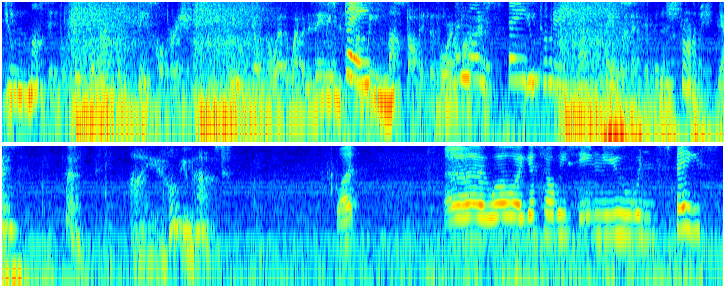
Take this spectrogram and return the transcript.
You must infiltrate the United Space Corporation. We don't know where the weapon is aiming, but we Space. must stop it before it I'm going to fires. You took a favor elective in astronomy, yes? Well, I hope you passed. What? Uh, well, I guess I'll be seeing you in space.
